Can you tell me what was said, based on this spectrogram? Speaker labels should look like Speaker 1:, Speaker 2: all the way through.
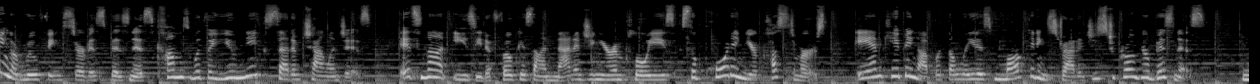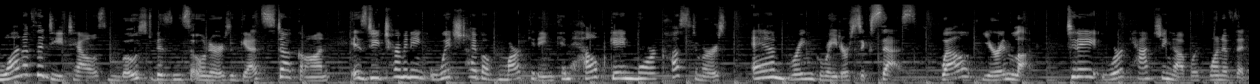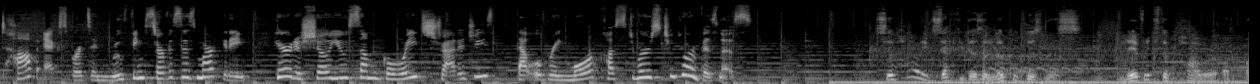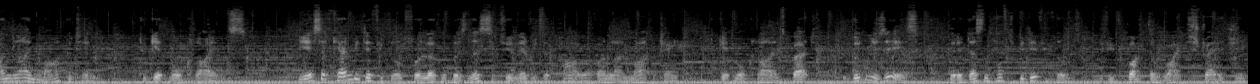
Speaker 1: Owning a roofing service business comes with a unique set of challenges. It's not easy to focus on managing your employees, supporting your customers, and keeping up with the latest marketing strategies to grow your business. One of the details most business owners get stuck on is determining which type of marketing can help gain more customers and bring greater success. Well, you're in luck. Today, we're catching up with one of the top experts in roofing services marketing, here to show you some great strategies that will bring more customers to your business.
Speaker 2: So how exactly does a local business leverage the power of online marketing to get more clients? Yes, it can be difficult for a local business to leverage the power of online marketing to get more clients, but the good news is that it doesn't have to be difficult if you've got the right strategy.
